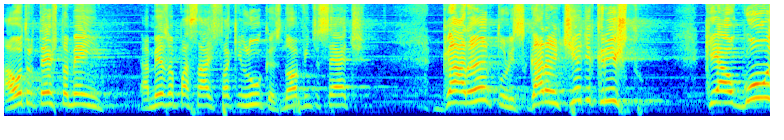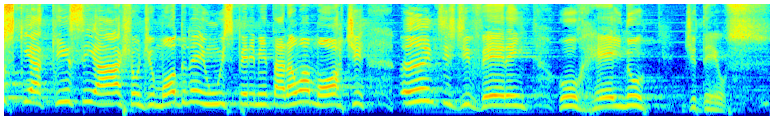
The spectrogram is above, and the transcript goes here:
Há outro texto também, a mesma passagem, só que em Lucas 9, 27. Garanto-lhes, garantia de Cristo, que alguns que aqui se acham de modo nenhum experimentarão a morte antes de verem o reino de Deus.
